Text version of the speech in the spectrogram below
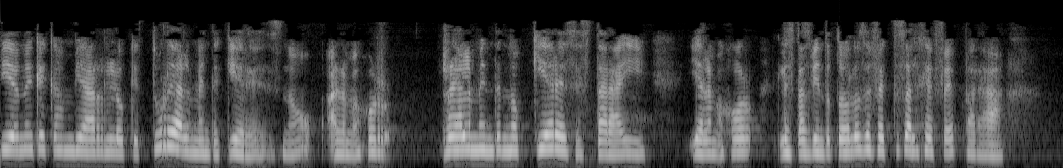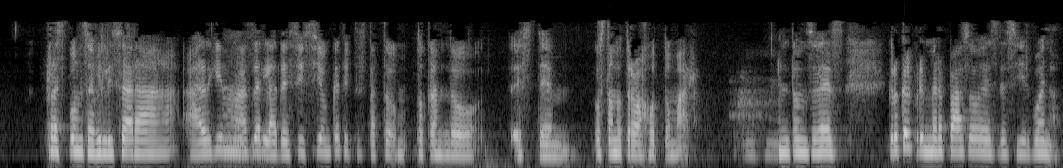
tiene que cambiar lo que tú realmente quieres, ¿no? A lo mejor realmente no quieres estar ahí y a lo mejor le estás viendo todos los defectos al jefe para responsabilizar a, alguien más de la decisión que a ti te está tocando, este, costando trabajo tomar. Entonces, creo que el primer paso es decir, bueno,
